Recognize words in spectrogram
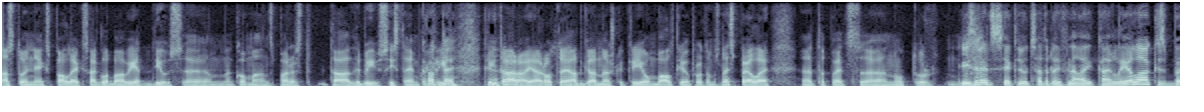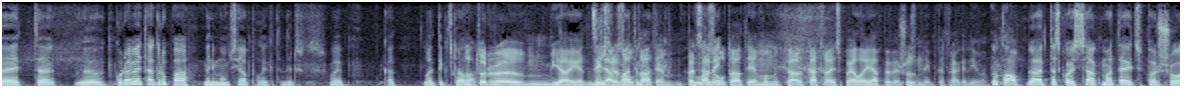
Astoņnieks paliek, saglabā vietu, divas um, komandas parasti tāda bijusi sistēma, ka rotē, krīt, krīt jā. ārā, jā, rotē. Atgādināšu, ka Krievija un Baltkrievija, protams, nespēlē, tāpēc, nu, tur. Izredzes iekļūt ceturdaļfinālā kā ir lielākas, bet kurā vietā grupā minimums jāpaliek, tad ir vai kā, lai tiktu tālāk. Nu, tur um, jāiet Dziļāk pēc rezultātiem, pēc Labi. rezultātiem un ka, katrai spēlē jāpievērš uzmanība katrā gadījumā. Nu, klau, tas, ko es sākumā teicu par šo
